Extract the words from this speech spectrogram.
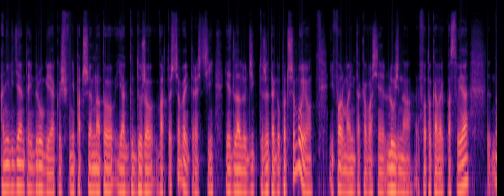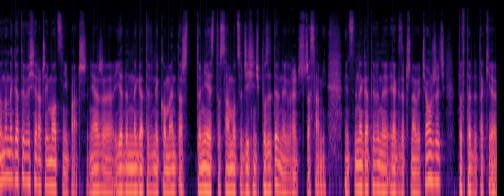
a nie widziałem tej drugiej, jakoś nie patrzyłem na to, jak dużo wartościowej treści jest dla ludzi, którzy tego potrzebują i forma im taka właśnie luźna, fotokawek pasuje, no na negatywy się raczej mocniej patrzy, nie? że jeden negatywny komentarz to nie jest to samo, co 10 pozytywnych wręcz czasami. Więc te negatywne, jak zaczynały ciążyć, to wtedy takie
